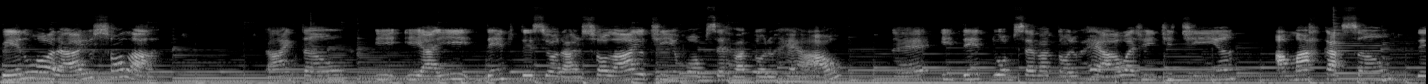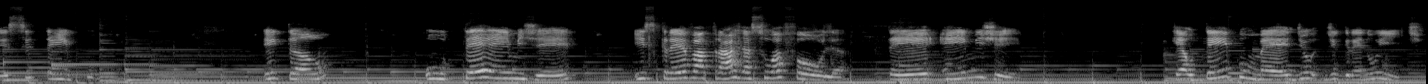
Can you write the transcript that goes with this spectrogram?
pelo horário solar. Tá? Então, e, e aí dentro desse horário solar eu tinha um observatório real, né? E dentro do observatório real a gente tinha a marcação desse tempo. Então, o TMG escreva atrás da sua folha TMG, que é o tempo médio de Greenwich.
